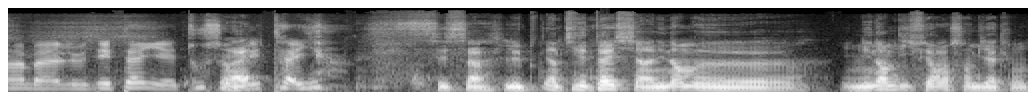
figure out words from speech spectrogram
ah bah le détail est tout sur le détail. C'est ça. un petit détail, c'est euh, une énorme différence en biathlon.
